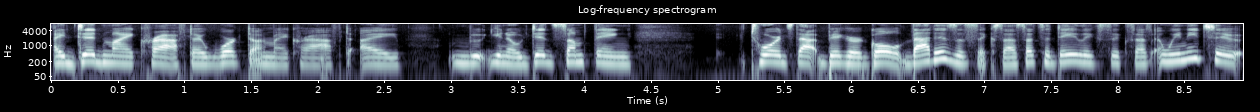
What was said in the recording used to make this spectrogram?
I did my craft, I worked on my craft, I you know, did something towards that bigger goal that is a success. That's a daily success. And we need to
